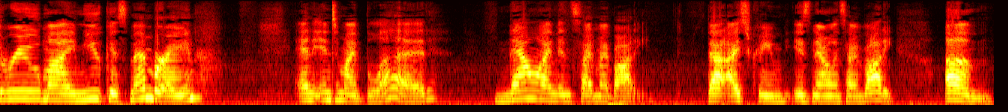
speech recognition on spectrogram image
through my mucous membrane and into my blood, now I'm inside my body. That ice cream is now inside my body. Um,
